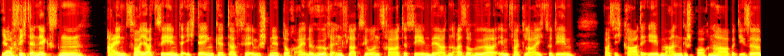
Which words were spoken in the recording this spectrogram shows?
Ja, auf Sicht der nächsten ein, zwei Jahrzehnte. Ich denke, dass wir im Schnitt doch eine höhere Inflationsrate sehen werden, also höher im Vergleich zu dem, was ich gerade eben angesprochen habe, diese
